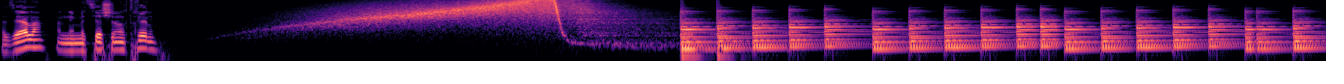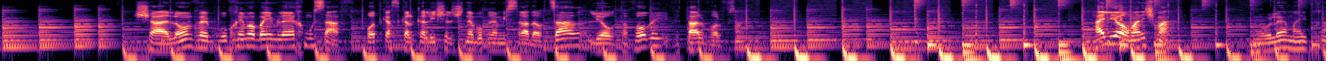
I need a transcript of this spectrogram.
אז יאללה, אני מציע שנתחיל. שלום וברוכים הבאים לאיך מוסף, פודקאסט כלכלי של שני בוגרי משרד האוצר, ליאור תבורי וטל וולפסון. היי ליאור, מה נשמע? מעולה, מה איתך?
